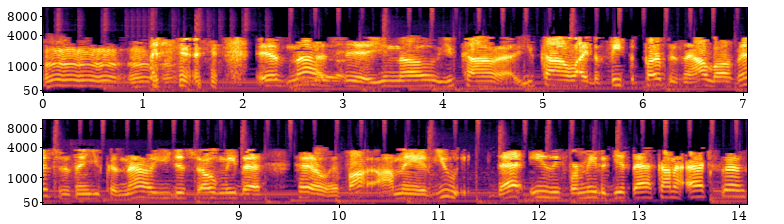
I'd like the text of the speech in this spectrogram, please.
Mm-hmm, mm-hmm, mm-hmm. it's not yeah. shit, you know. You kind of you kind of like defeat the purpose, and I lost interest in you because now you just showed me that hell. If I, I mean, if you that easy for me to get that kind of access,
